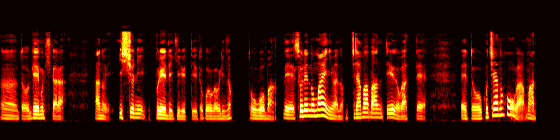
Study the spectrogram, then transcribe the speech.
うんと、ゲーム機から、あの、一緒にプレイできるっていうところが売りの統合版。で、それの前にはあの、Java 版っていうのがあって、えっと、こちらの方が、まあ、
